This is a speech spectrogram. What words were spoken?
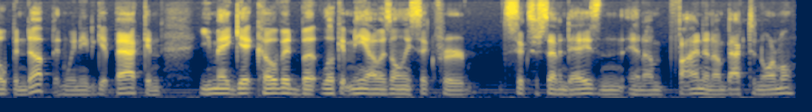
opened up and we need to get back. And you may get COVID, but look at me, I was only sick for six or seven days and, and I'm fine and I'm back to normal.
